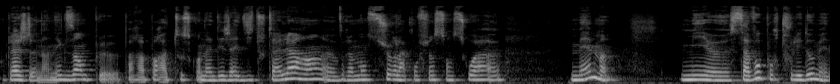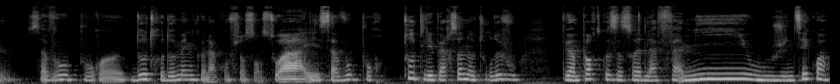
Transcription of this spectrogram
Donc là, je donne un exemple par rapport à tout ce qu'on a déjà dit tout à l'heure, hein, vraiment sur la confiance en soi euh, même. Mais euh, ça vaut pour tous les domaines. Ça vaut pour euh, d'autres domaines que la confiance en soi et ça vaut pour toutes les personnes autour de vous. Peu importe que ce soit de la famille ou je ne sais quoi.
